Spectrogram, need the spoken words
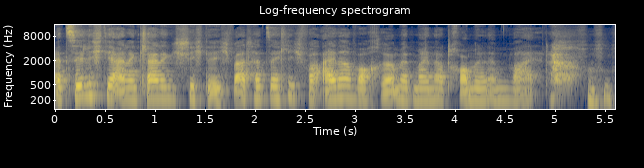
erzähle ich dir eine kleine Geschichte. Ich war tatsächlich vor einer Woche mit meiner Trommel im Wald.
